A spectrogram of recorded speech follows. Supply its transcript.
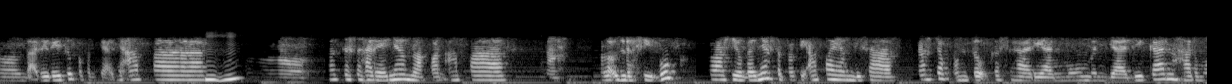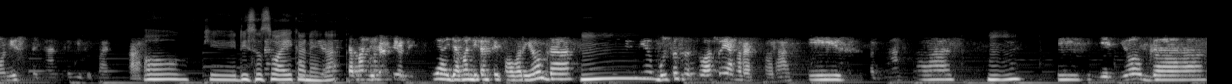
eh, Mbak Riri itu pekerjaannya apa, Mhm. eh, kesehariannya melakukan apa. Nah, kalau sudah sibuk, kelas yoganya seperti apa yang bisa cocok untuk keseharianmu menjadikan harmonis dengan kehidupan kita. Oke, disesuaikan ya Kak? Jangan dikasih, ya jangan dikasih power yoga. Hmm. Dia butuh sesuatu yang restoratif, bernafas, Mhm. di yoga.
